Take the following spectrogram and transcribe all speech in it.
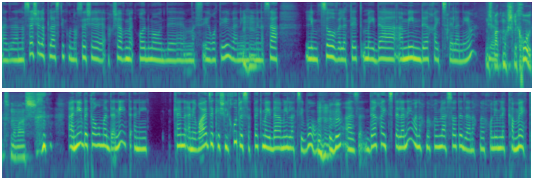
אז הנושא של הפלסטיק הוא נושא שעכשיו מאוד מאוד uh, מסעיר אותי, ואני מהמם. מנסה למצוא ולתת מידע אמין דרך האצטלנים. נשמע כמו שליחות, ממש. אני בתור מדענית, אני כן, אני רואה את זה כשליחות לספק מידע אמין לציבור. אז דרך האצטלנים אנחנו יכולים לעשות את זה, אנחנו יכולים לכמת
